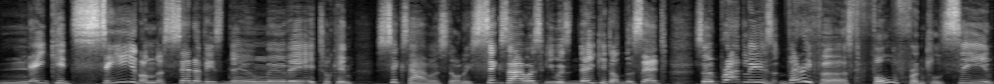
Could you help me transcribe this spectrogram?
naked scene on the set of his new movie. It took him six hours, Donny. Six hours. He was naked on the set. So Bradley's very first full frontal scene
